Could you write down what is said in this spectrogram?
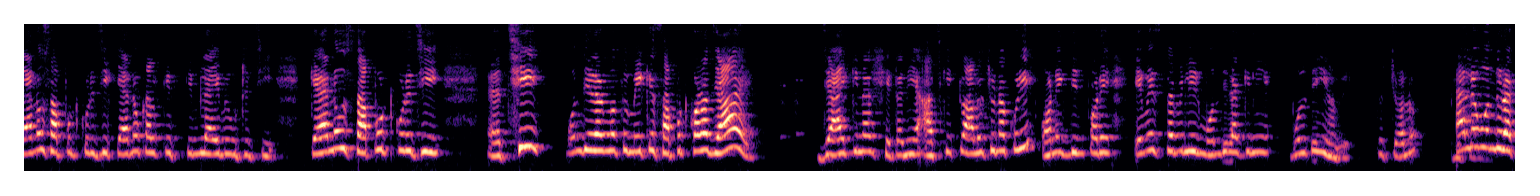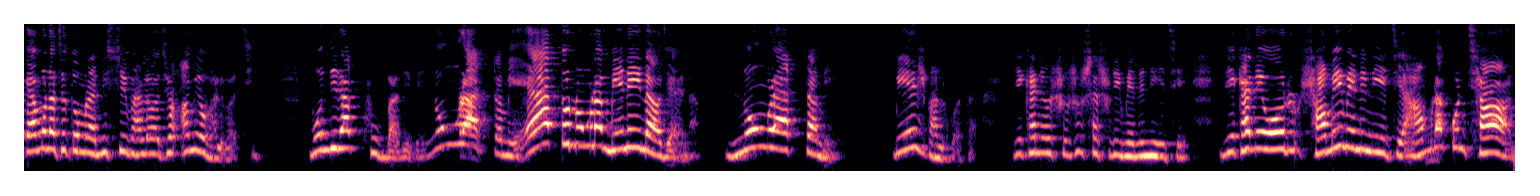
কেন সাপোর্ট করেছি কেন কালকে স্ট্রিম লাইভে উঠেছি কেন সাপোর্ট করেছি ছি মন্দিরার মতো মেয়েকে সাপোর্ট করা যায়? যায় কি না সেটা নিয়ে আজকে একটু আলোচনা করি। অনেক দিন পরে এম এস ফ্যামিলির মন্দিরাকে নিয়ে বলতেই হবে। তো চলো। হ্যালো বন্ধুরা কেমন আছো তোমরা? নিশ্চয়ই ভালো আছো আমিও ভালো আছি। মন্দিরা খুব বাজে মেয়ে। নোংরা একটা মেয়ে। এত নোংরা মেনেই নেওয়া যায় না। নোংরা একটা মেয়ে। বেশ ভালো কথা। যেখানে ওর শ্বশুর শাশুড়ি মেনে নিয়েছে, যেখানে ওর স্বামী মেনে নিয়েছে, আমরা কোন ছাড়?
